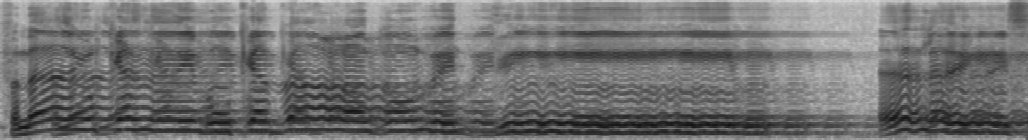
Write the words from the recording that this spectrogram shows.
فما يكذبك بعد بالدين. أليس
